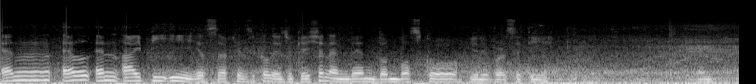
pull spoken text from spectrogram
N L N I P E is a physical education and then Don Bosco University. And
